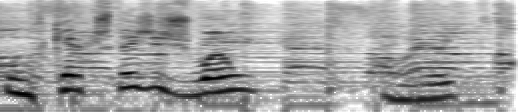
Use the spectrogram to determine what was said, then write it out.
Onde quer que esteja João, a noite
